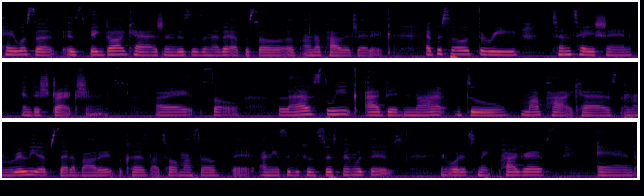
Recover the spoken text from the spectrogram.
Hey, what's up? It's Big Dog Cash, and this is another episode of Unapologetic. Episode 3 Temptation and Distractions. Alright, so last week I did not do my podcast, and I'm really upset about it because I told myself that I need to be consistent with this in order to make progress, and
